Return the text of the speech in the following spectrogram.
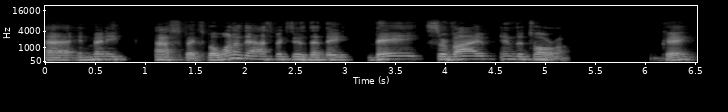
uh, in many aspects. But one of the aspects is that they they survive in the Torah. Okay?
